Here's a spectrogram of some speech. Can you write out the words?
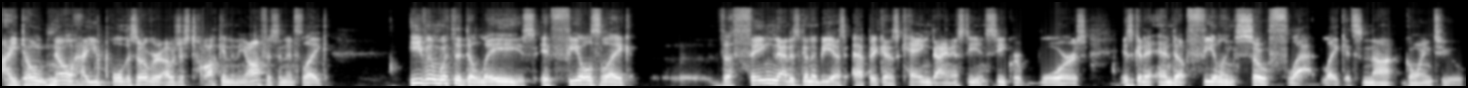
i don't know how you pull this over. I was just talking in the office and it's like even with the delays it feels like the thing that is going to be as epic as Kang Dynasty and Secret Wars is going to end up feeling so flat. Like it's not going to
